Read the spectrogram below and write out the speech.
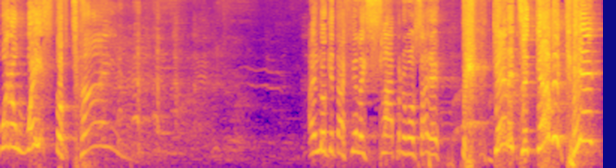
What a waste of time. I look at that, I feel like slapping them upside the head. Get it together, kid.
